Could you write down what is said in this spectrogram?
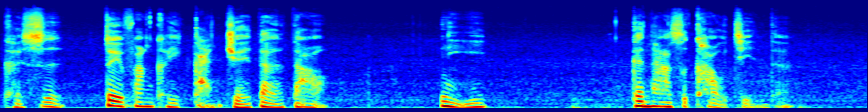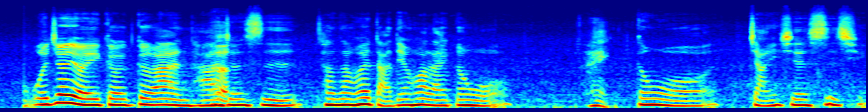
可是对方可以感觉得到你跟他是靠近的。我就有一个个案，他就是常常会打电话来跟我，嘿，跟我讲一些事情。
